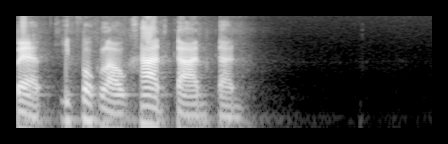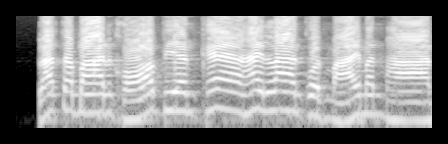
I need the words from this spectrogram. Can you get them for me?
แบบที่พวกเราคาดการณ์กัน รัฐบาลขอเพียงแค่ให้ร่างกฎหมายมันผ่าน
